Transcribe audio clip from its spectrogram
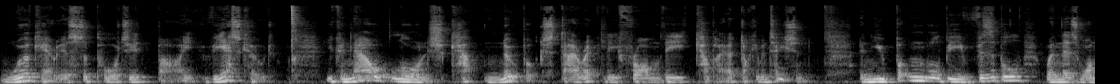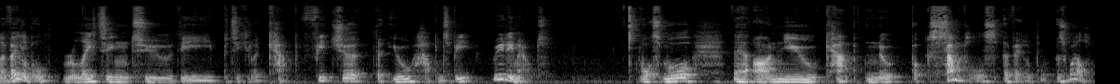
work areas supported by VS Code. You can now launch CAP notebooks directly from the Capire documentation. A new button will be visible when there's one available relating to the particular CAP feature that you happen to be reading about. What's more, there are new CAP notebook samples available as well.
